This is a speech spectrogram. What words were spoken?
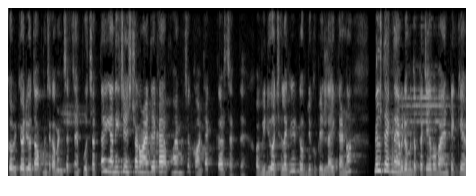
कोई भी क्योरी हो तो आप मुझे कमेंट सेक्शन में पूछ सकते हैं या नीचे इंस्टाग्राम आई देखा है, आप वहाँ मुझसे कॉन्टैक्ट कर सकते हैं। और वीडियो अच्छा लगे तो वीडियो को प्लीज़ लाइक करना। मिलते हैं एक नए वीडियो में, तब तक के लिए बाय टेक केयर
